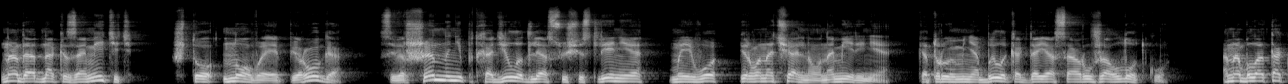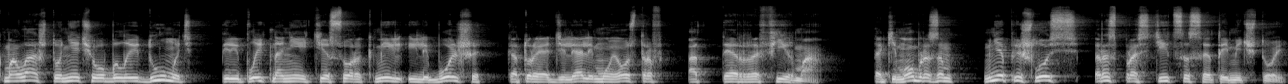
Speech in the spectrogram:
Надо, однако, заметить, что новая пирога – совершенно не подходила для осуществления моего первоначального намерения, которое у меня было, когда я сооружал лодку. Она была так мала, что нечего было и думать переплыть на ней те 40 миль или больше, которые отделяли мой остров от террафирма. Таким образом, мне пришлось распроститься с этой мечтой.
